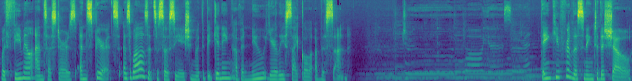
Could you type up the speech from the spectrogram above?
with female ancestors and spirits, as well as its association with the beginning of a new yearly cycle of the sun. Thank you for listening to the show.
